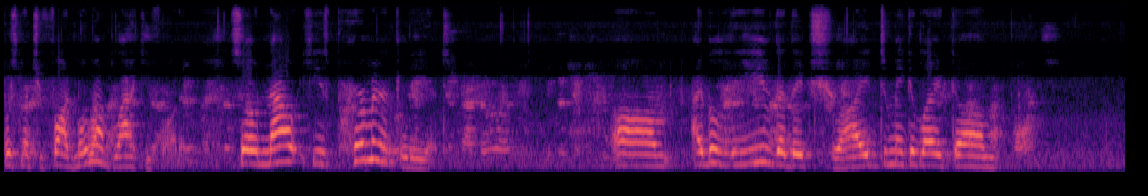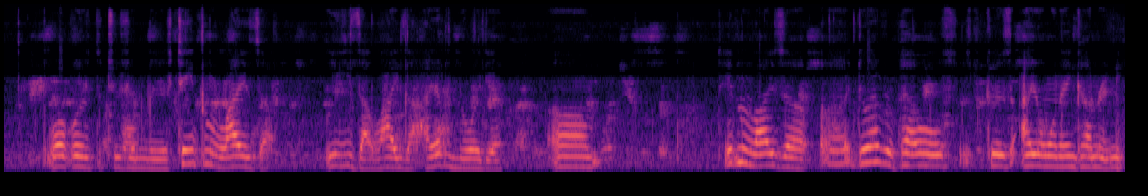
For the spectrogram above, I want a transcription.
was not you fought. Pokemon Black, you fought him. So now he's permanently it. Um, I believe that they tried to make it like, um, what was the two gym leaders? Tate and Liza. Liza, Liza. I have no idea. Um, Tate and Liza, uh, do I have repels? Because I don't want to encounter any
